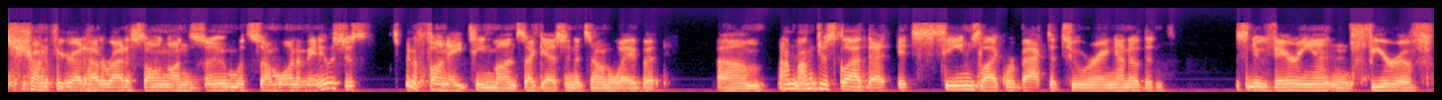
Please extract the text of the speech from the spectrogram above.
trying to figure out how to write a song on Zoom with someone. I mean, it was just it's been a fun 18 months, I guess, in its own way. But um, I'm I'm just glad that it seems like we're back to touring. I know that this new variant and fear of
